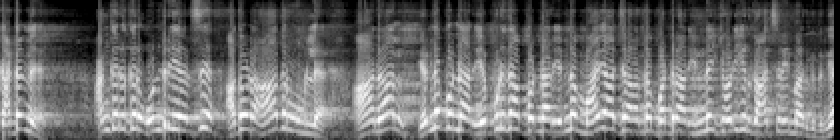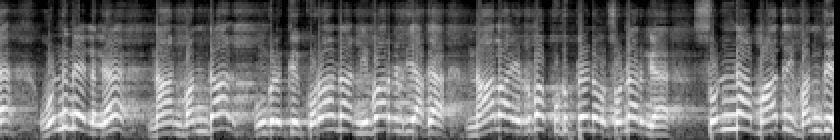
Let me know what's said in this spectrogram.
கடன். அங்க இருக்கிற ஒன்றிய அரசு அதோட ஆதரவும் இல்லை. ஆனால் என்ன பண்ணார்? எப்படிதான் பண்ணார்? என்ன மாயாச்சாரம் தான் பண்றாரு? இன்னைக்கு வரைக்கும் எனக்கு ஆச்சரியமா இருக்குதுங்க. ஒண்ணுமே இல்லைங்க. நான் வந்தால் உங்களுக்கு கொரோனா நிவாரண நிதியாக நாலாயிரம் ரூபாய் கொடுப்பேன்னு அவர் சொன்னாருங்க. சொன்ன மாதிரி வந்து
